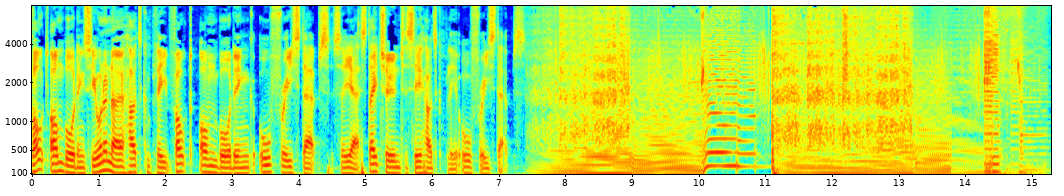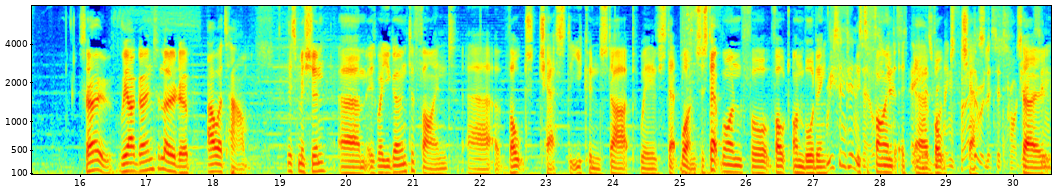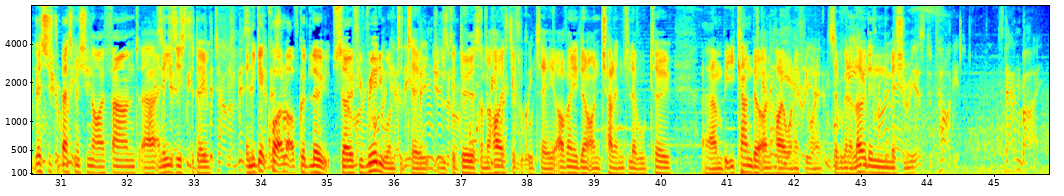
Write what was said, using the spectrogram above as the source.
Vault onboarding. So you want to know how to complete Vault onboarding, all three steps. So yeah, stay tuned to see how to complete all three steps. So we are going to load up our town. This mission um, is where you're going to find uh, a vault chest that you can start with step one. So step one for vault onboarding is to find a, vault chest. So this is the best mission that I've found uh, and easiest to do, and you get quite a lot of good loot. So if you really wanted to, you could do this on the highest difficulty. I've only done it on challenge level two, um, but you can do it on the higher one if you want. So we're going to load in the mission. Stand by.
